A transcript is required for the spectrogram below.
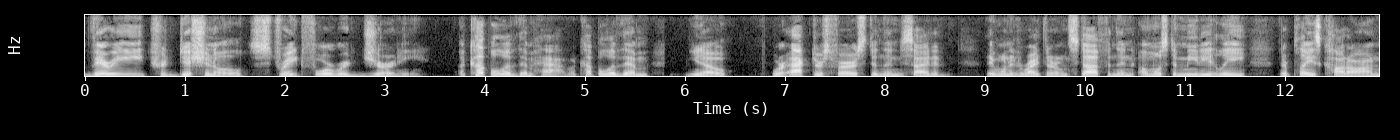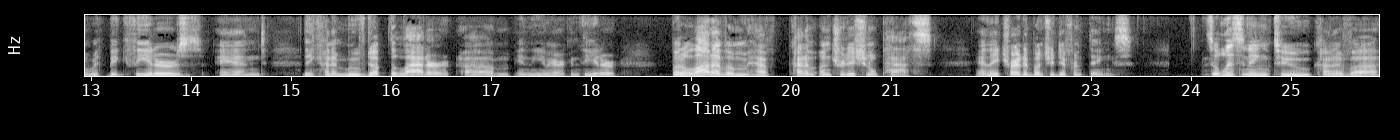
very traditional, straightforward journey. A couple of them have. A couple of them, you know, were actors first and then decided they wanted to write their own stuff. And then almost immediately their plays caught on with big theaters and they kind of moved up the ladder um, in the American theater. But a lot of them have kind of untraditional paths, and they tried a bunch of different things. So, listening to kind of uh,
